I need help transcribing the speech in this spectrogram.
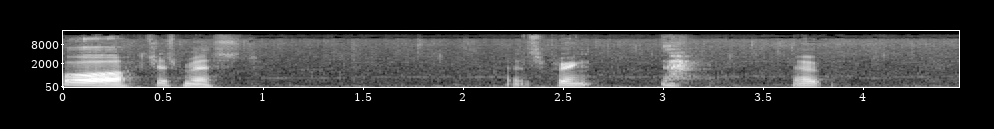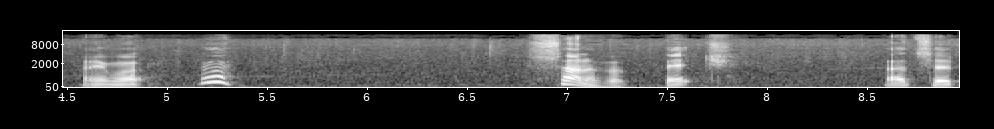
Whoa, just missed. Let's bring... Nope. Didn't. Ah. Son of a bitch. That's it.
